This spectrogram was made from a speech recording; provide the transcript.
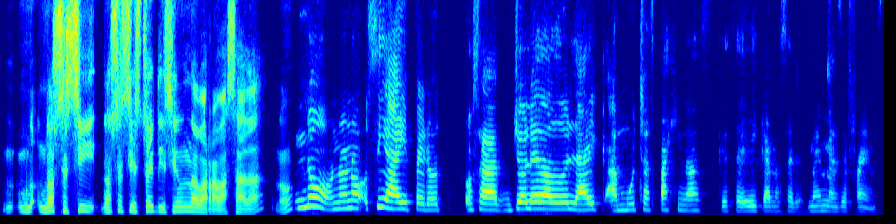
no, sé si, no sé si estoy diciendo una barrabasada, ¿no? No, no, no, sí hay, pero, o sea, yo le he dado like a muchas páginas que se dedican a hacer memes de Friends.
